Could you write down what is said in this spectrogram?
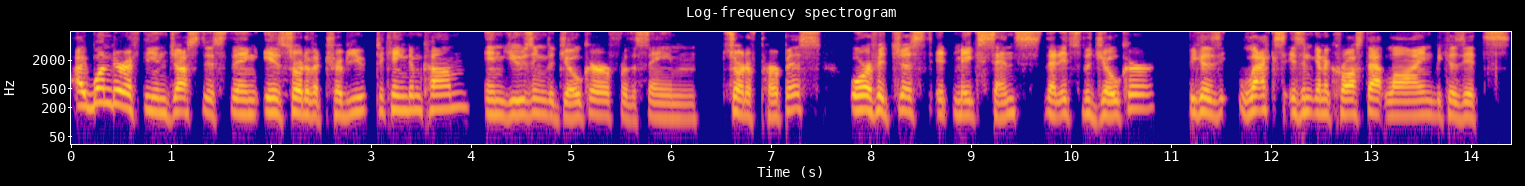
I wonder if the injustice thing is sort of a tribute to Kingdom Come in using the Joker for the same sort of purpose, or if it just it makes sense that it's the Joker because Lex isn't going to cross that line because it's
